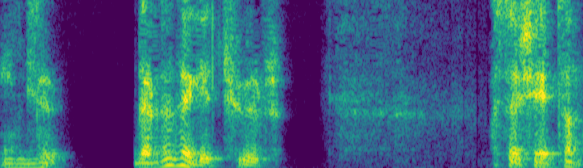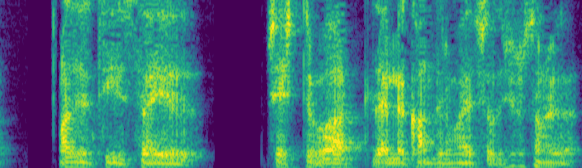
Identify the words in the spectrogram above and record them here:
İncil'lerde de geçiyor. Mesela şeytan Hz. İsa'yı çeşitli vaatlerle kandırmaya çalışıyor. Sonra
